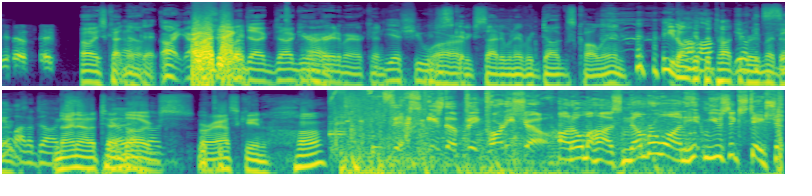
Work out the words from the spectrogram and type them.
Yes. Oh, he's cutting Okay. out. All right. All right. Thank you, Doug. Doug, you're All a right. great American. Yes, you We just get excited whenever Dougs call in. you don't Uh-huh. get to talk you to don't very get to much. see a lot of dogs. Nine out of ten Yeah. Dougs are asking, "Huh?" This is the Big Party Show on Omaha's number one hit music station,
